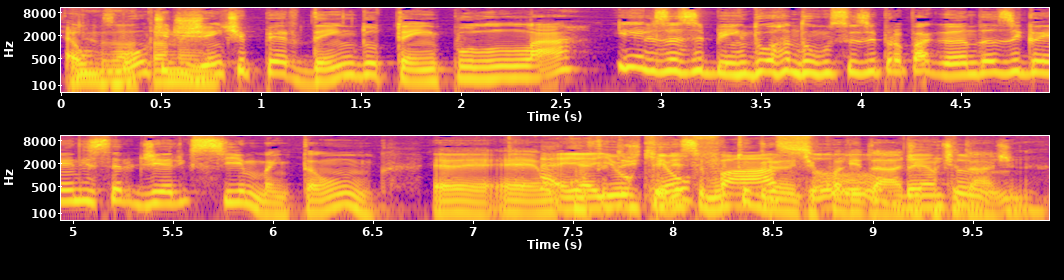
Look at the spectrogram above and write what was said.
É um Exatamente. monte de gente perdendo tempo lá e eles exibindo anúncios e propagandas e ganhando dinheiro em cima. Então, é, é um é, conflito de interesse muito grande, qualidade dentro, e quantidade. Né?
